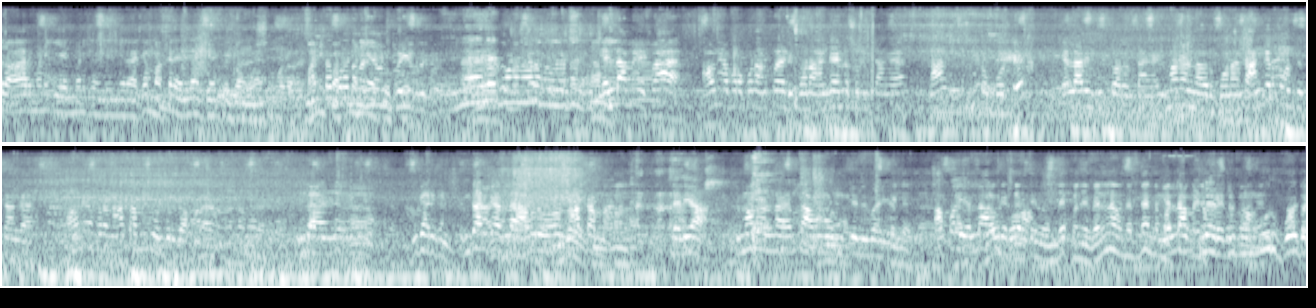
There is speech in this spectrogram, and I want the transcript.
ஒரு ஆறு மணிக்கு ஏழு மணிக்கு வந்தீங்கன்னாக்கா மக்கள் எல்லாம் ஆயிடுச்சு. எல்லாமே இப்போ அவனே அப்புறம் போன அனுப்பாடி போனோம் அங்கே என்ன சொல்லிட்டாங்க? நாங்கள் கூட்டம் போட்டு எல்லாரையும் கூப்பிட்டு வந்துட்டாங்க இமானுவல் நகர் போனாங்க அங்கே இருந்து வந்துட்டாங்க அவனே அப்புறம் நாட்டாமே வந்திருக்காங்க இந்த இந்த இருக்கார்ல அவரு ஒரு நாட்டாம. சரியா? இமானுவல் நகர்ல அவங்க ஒரு முக்கிய நிர்வாகிகள். அப்போ எல்லாரும் வந்து கொஞ்சம் வெள்ளம் வந்துட்டு எல்லாமே ஊருக்கு போயிட்டு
